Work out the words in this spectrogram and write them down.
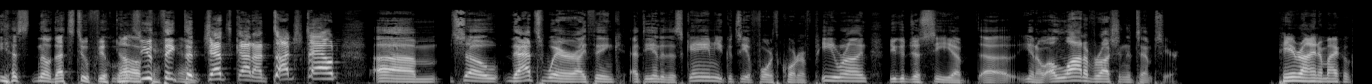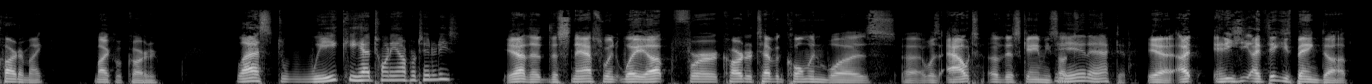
Yes, no, that's two field Oh, goals. You think All the right. Jets got a touchdown? Um, so that's where I think at the end of this game, you could see a fourth quarter of Perine. You could just see a, uh, you know, a lot of rushing attempts here. Perine or Michael Carter, Mike. Michael Carter. Last week he had twenty opportunities. Yeah, the the snaps went way up for Carter. Tevin Coleman was uh, was out of this game. He's Inactive. Yeah, I and he, I think he's banged up,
